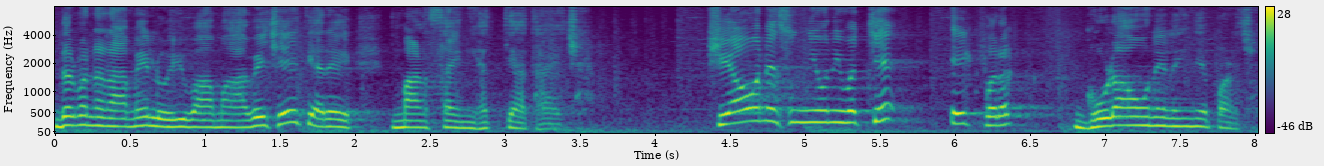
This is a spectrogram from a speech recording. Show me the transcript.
ધર્મના નામે લોહી વહાવામાં આવે છે, ત્યારે માણસાઈની હત્યા થાય છે. શિયાઓ અને સુન્નીઓની વચ્ચે એક ફરક ઘોડાઓને લઈને પણ છે.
